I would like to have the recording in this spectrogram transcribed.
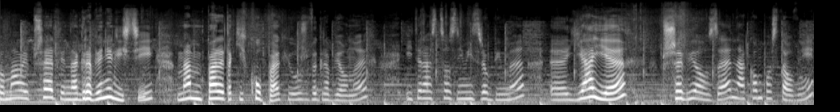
Po małej przerwie na grabienie liści mamy parę takich kupek już wygrabionych i teraz co z nimi zrobimy? E, Ja je przewiozę na kompostownik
